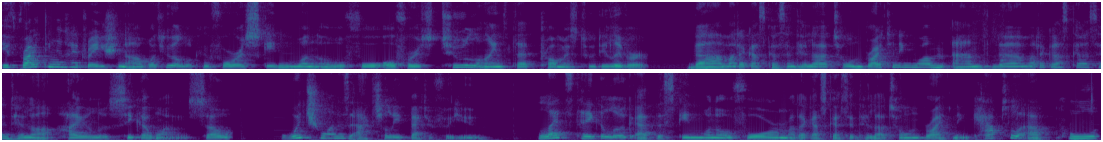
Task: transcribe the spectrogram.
If brightening and hydration are what you are looking for, Skin 1004 offers two lines that promise to deliver the Madagascar Centella Tone Brightening one and the Madagascar Centella Hyalu-Cica one. So, which one is actually better for you? Let's take a look at the Skin 1004 Madagascar Centella Tone Brightening Capsule Ampoule,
